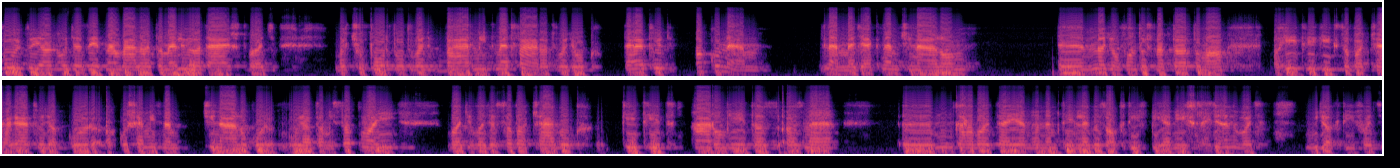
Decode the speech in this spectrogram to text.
volt olyan, hogy azért nem vállaltam előadást, vagy, vagy csoportot, vagy bármit, mert fáradt vagyok. Tehát, hogy akkor nem, nem megyek, nem csinálom. Nagyon fontosnak tartom a, a hétvégék szabadságát, hogy akkor, akkor semmit nem csinálok olyat, ami szakmai, vagy, vagy a szabadságok két hét, három hét az, az ne munkával teljen, hanem tényleg az aktív pihenés legyen, vagy úgy aktív, hogy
